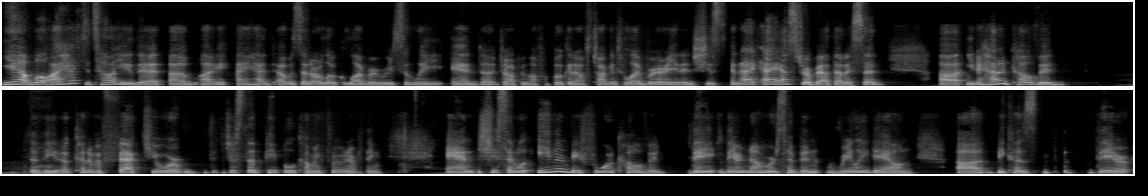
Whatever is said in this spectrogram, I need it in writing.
Yeah, well, I have to tell you that um, I I had I was at our local library recently and uh, dropping off a book, and I was talking to a librarian, and she's and I, I asked her about that. I said, uh, you know, how did COVID, mm-hmm. you know, kind of affect your just the people coming through and everything? And she said, well, even before COVID, they their numbers have been really down uh, because they're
